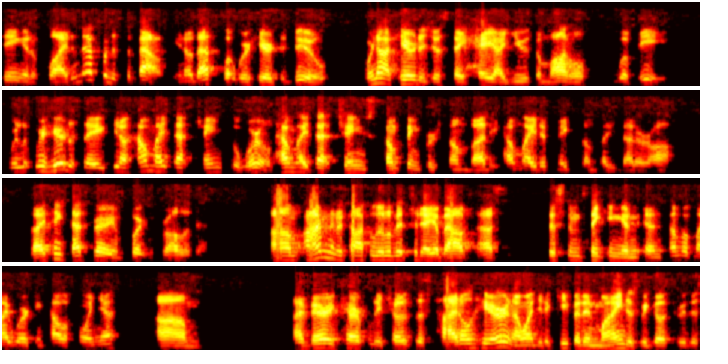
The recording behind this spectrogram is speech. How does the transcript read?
seeing it applied, and that's what it's about. You know, that's what we're here to do. We're not here to just say, hey, I used a model, whoopee. We're, we're here to say, you know, how might that change the world? How might that change something for somebody? How might it make somebody better off? So I think that's very important for all of this. Um, I'm going to talk a little bit today about uh, systems thinking and, and some of my work in California. Um, I very carefully chose this title here, and I want you to keep it in mind as we go through this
